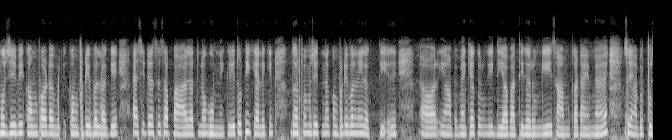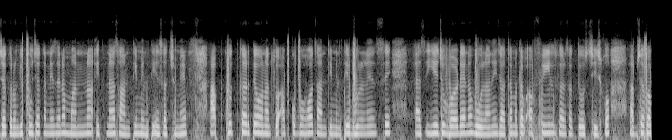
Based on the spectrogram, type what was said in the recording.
मुझे भी कंफर्ट कम्फर्टेबल लगे। ऐसी ड्रेसेस आप बाहर जाती हो घूमने के लिए तो ठीक है लेकिन घर पर मुझे इतना कम्फर्टेबल नहीं लगती। और यहाँ पर मैं क्या करूँगी दिया बाती करूँगी शाम का टाइम है। सो so, यहाँ पर पूजा करूँगी। पूजा करने से ना मन ना इतना शांति मिलती है। सच में। आप खुद करते हो ना तो आपको बहुत शांति मिलती है। भूलने से ऐसे, ये जो वर्ड है ना, बोला नहीं जाता। मतलब आप फील कर सकते हो उस चीज़ को। अब जब आप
